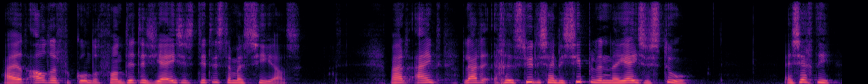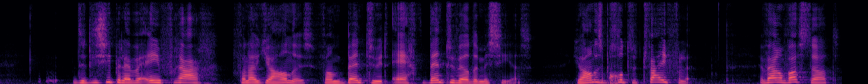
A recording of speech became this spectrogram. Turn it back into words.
Hij had altijd verkondigd van dit is Jezus, dit is de Messias. Maar aan het eind stuurde zijn discipelen naar Jezus toe. En zegt hij, de discipelen hebben één vraag vanuit Johannes. Van bent u het echt? Bent u wel de Messias? Johannes begon te twijfelen. En waarom was dat?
